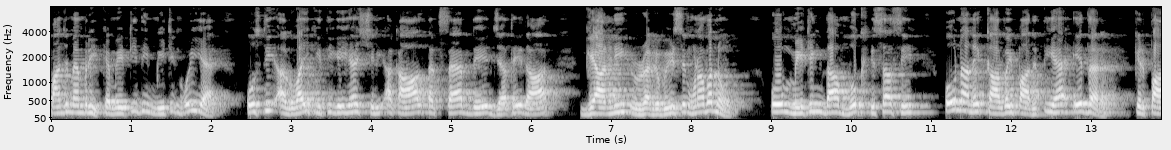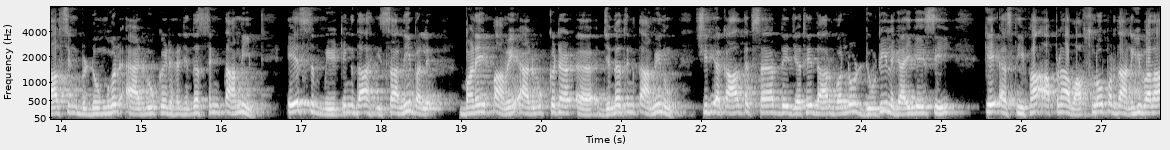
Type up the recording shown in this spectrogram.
ਪੰਜ ਮੈਂਬਰੀ ਕਮੇਟੀ ਦੀ ਮੀਟਿੰਗ ਹੋਈ ਹੈ, ਉਸ ਦੀ ਅਗਵਾਈ ਕੀਤੀ ਗਈ ਹੈ। ਸ਼੍ਰੀ ਅਕਾਲ ਤਖਤ ਸਾਹਿਬ ਦੇ ਜਥੇਦਾਰ ਗਿਆਨੀ ਰਗਵੀਰ ਸਿੰਘ ਹੁਣਾਂ ਵੱਲੋਂ ਉਹ ਮੀਟਿੰਗ ਦਾ ਮੁੱਖ ਹਿੱਸਾ ਸੀ। ਉਹਨਾਂ ਨੇ ਕਾਰਵਾਈ ਪਾ ਦਿੱਤੀ ਹੈ। ਇਧਰ ਕਿਰਪਾਲ ਸਿੰਘ ਬਡੂੰਗਰ ਐਡਵੋਕੇਟ ਹਰਜਿੰਦਰ ਸਿੰਘ ਧਾਮੀ ਇਸ ਮੀਟਿੰਗ ਦਾ ਹਿੱਸਾ ਨਹੀਂ ਬਲੇ ਬਣੇ ਭਾਵੇਂ ਐਡਵੋਕੇਟ ਅ, ਜਿੰਦਰ ਸਿੰਘ ਧਾਮੀ ਨੂੰ ਸ਼੍ਰੀ ਅਕਾਲ ਤਖਤ ਸਾਹਿਬ ਦੇ ਜਥੇਦਾਰ ਵੱਲੋਂ ਡਿਊਟੀ ਲਗਾਈ ਗਈ ਸੀ ਕਿ ਅਸਤੀਫਾ ਆਪਣਾ ਵਾਪਸ ਲਓ ਪ੍ਰਧਾਨਗੀ ਵਾਲਾ।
